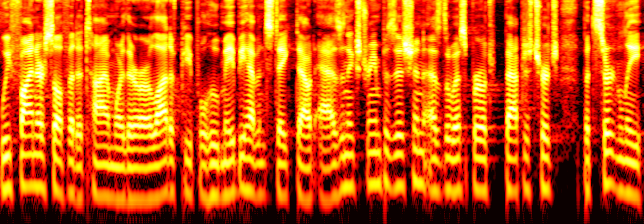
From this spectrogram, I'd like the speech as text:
we find ourselves at a time where there are a lot of people who maybe haven't staked out as an extreme position as the Westboro Baptist Church, but certainly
